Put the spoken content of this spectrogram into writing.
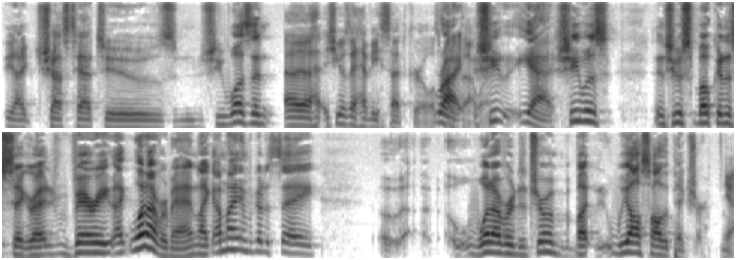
you know, like chest tattoos. And she wasn't uh, she was a heavy set girl. let's put it that right. She yeah, she was, and she was smoking a cigarette. Very like whatever, man. Like I'm not even going to say uh, whatever determined, but we all saw the picture, yeah.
